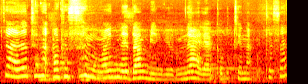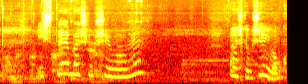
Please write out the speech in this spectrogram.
Bir tane de tırnak makasım var. Neden bilmiyorum. Ne alaka bu tırnak makası? İşte başka bir şey var mı? Başka bir şey yok.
